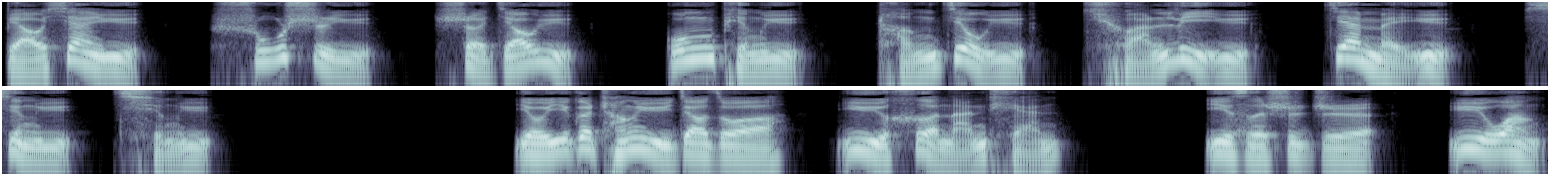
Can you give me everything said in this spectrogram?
表现欲、舒适欲。社交欲、公平欲、成就欲、权力欲、健美欲、性欲、情欲。有一个成语叫做“欲壑难填”，意思是指欲望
